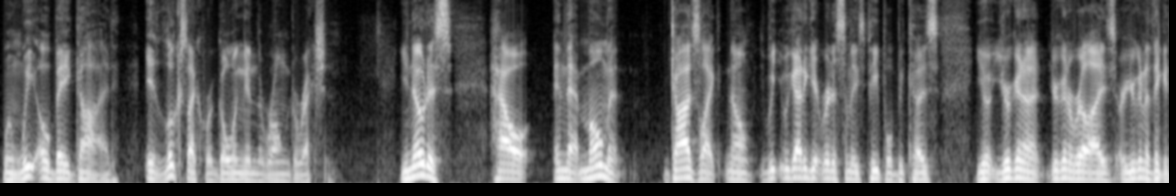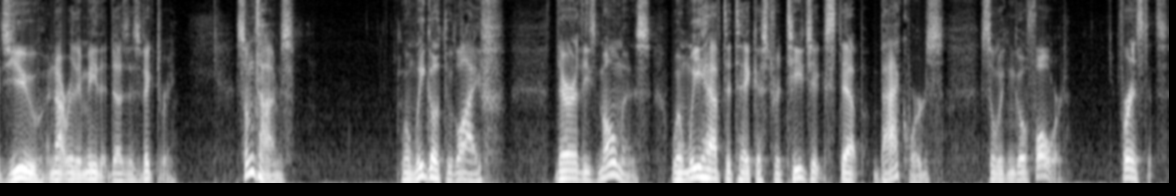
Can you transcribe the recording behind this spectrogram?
when we obey God, it looks like we're going in the wrong direction. You notice how in that moment, God's like, no, we, we got to get rid of some of these people because you, you're gonna you're gonna realize or you're gonna think it's you and not really me that does this victory. Sometimes when we go through life, there are these moments when we have to take a strategic step backwards so we can go forward. For instance,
